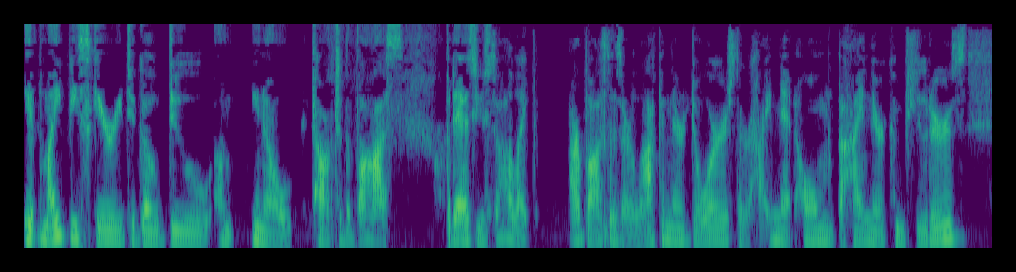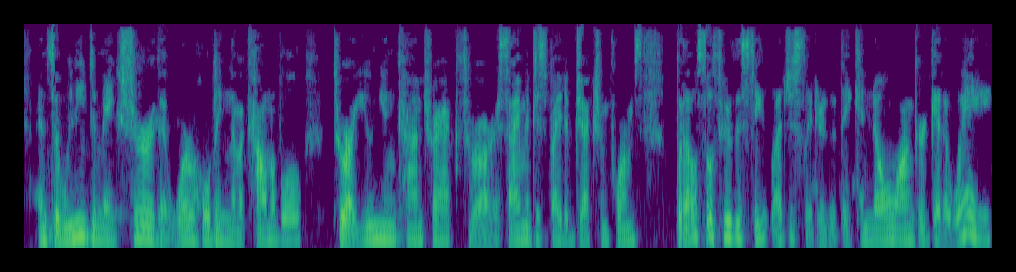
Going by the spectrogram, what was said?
It might be scary to go do, um, you know, talk to the boss, but as you saw, like our bosses are locking their doors, they're hiding at home behind their computers. And so we need to make sure that we're holding them accountable through our union contract, through our assignment despite objection forms, but also through the state legislature that they can no longer get away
